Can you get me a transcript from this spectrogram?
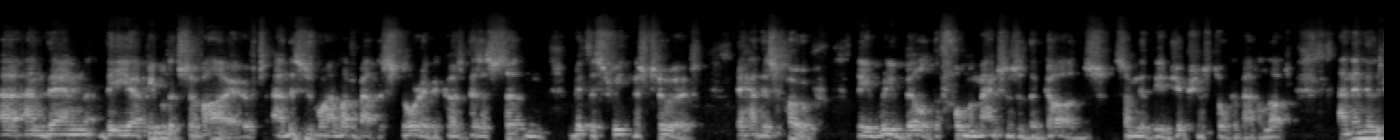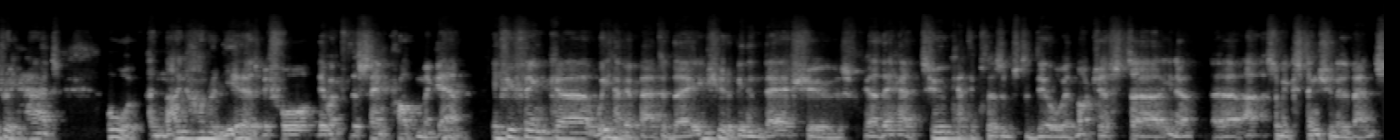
Uh, and then the uh, people that survived, and this is what I love about this story because there's a certain bittersweetness to it. They had this hope They rebuilt the former mansions of the gods, something that the Egyptians talk about a lot. And then they literally had, oh, and 900 years before they went through the same problem again. If you think uh, we have it bad today, you should have been in their shoes. They had two cataclysms to deal with, not just uh, you know uh, uh, some extinction events,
